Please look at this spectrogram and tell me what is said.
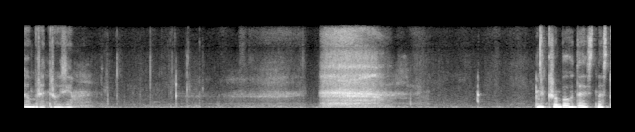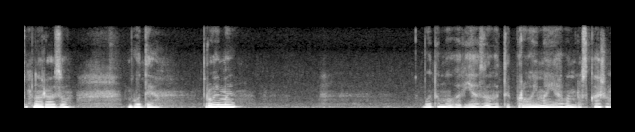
Добре, друзі. Якщо Бог дасть наступного разу буде пройми, будемо вив'язувати пройми. Я вам розкажу,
